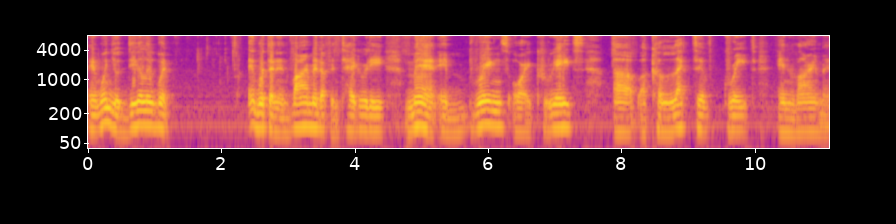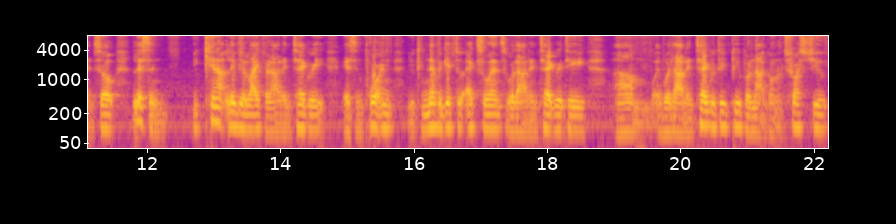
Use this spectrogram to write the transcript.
and when you're dealing with with an environment of integrity, man, it brings or it creates uh, a collective great environment. So, listen, you cannot live your life without integrity. It's important. You can never get to excellence without integrity. Um, without integrity, people are not going to trust you.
